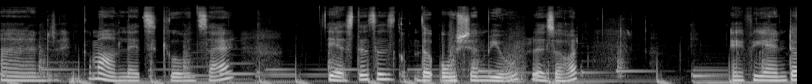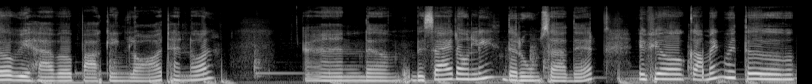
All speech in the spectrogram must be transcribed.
and come on, let's go inside. Yes, this is the Ocean View Resort. If we enter we have a parking lot and all. And um, beside only the rooms are there. If you're coming with a,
